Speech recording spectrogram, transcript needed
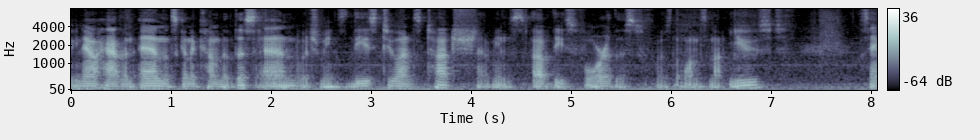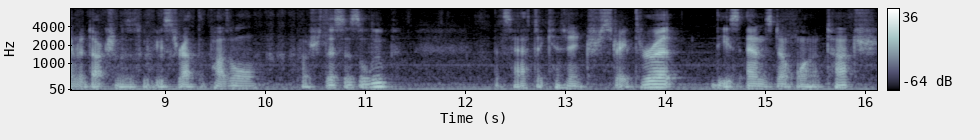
we now have an end that's going to come to this end, which means these two ends touch. That means of these four, this was the ones not used. Same deductions as we've used throughout the puzzle. Push this as a loop. This has to continue straight through it. These ends don't want to touch.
